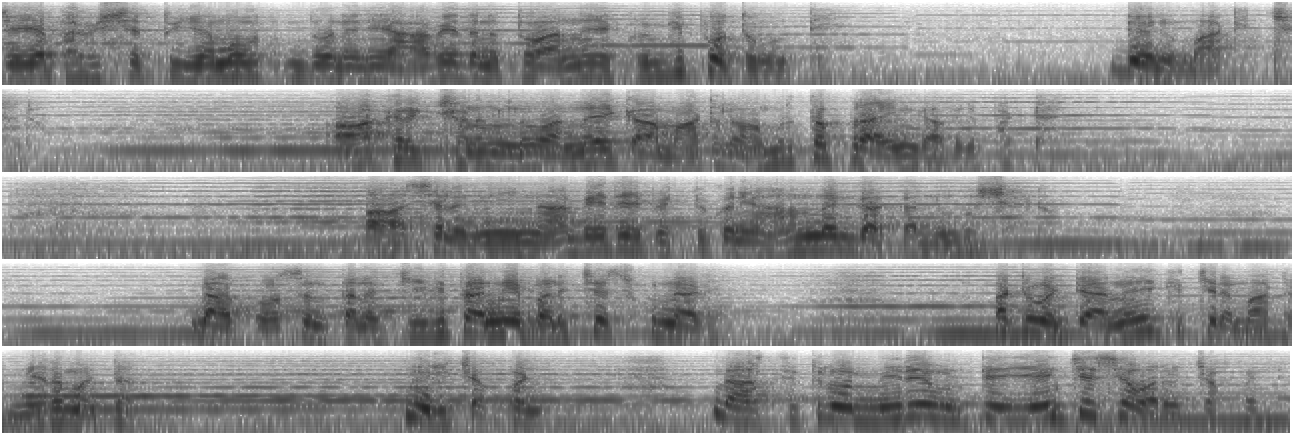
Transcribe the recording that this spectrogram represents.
జయ భవిష్యత్తు ఏమవుతుందోననే ఆవేదనతో అన్నయ్య కృంగిపోతూ ఉంటే నేను మాటిచ్చాను. ఆఖరి క్షణంలో అన్నయ్యకి ఆ మాటలు అమృతప్రాయంగా వినపడ్డాయి. ఆశలు నీ నా మీదే పెట్టుకుని ఆనందంగా కన్నుమూశాడు. నా కోసం తన జీవితాన్ని బలి చేసుకున్నాడు. అటువంటి అన్నయ్యకిచ్చిన మాట మీరమంటారు? మీరు చెప్పండి. నా స్థితిలో మీరే ఉంటే ఏం చేసేవారో చెప్పండి.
